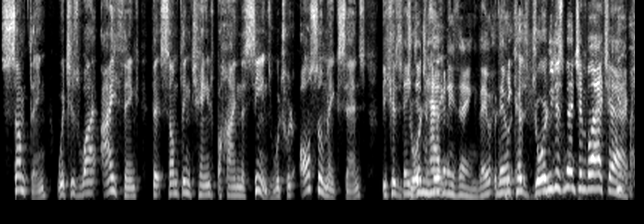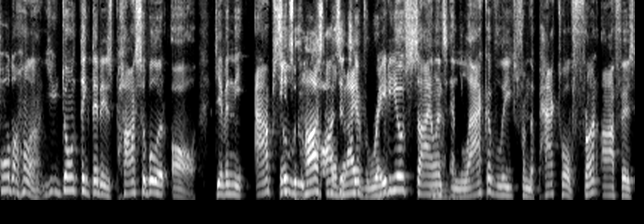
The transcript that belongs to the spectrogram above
something, which is why I think that something changed behind the scenes, which would also make sense because they George didn't have anything. They, they because George. You just mentioned blackjack. You, hold on, hold on. You don't think that is possible at all, given the absolute possible, positive I, radio silence yeah. and lack of leaks from the Pac-12 front office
